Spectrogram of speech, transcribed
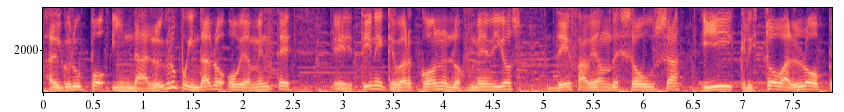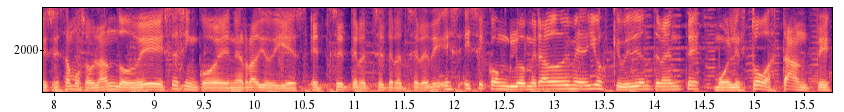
al grupo Indalo. El grupo Indalo obviamente eh, tiene que ver con los medios de Fabián de Sousa y Cristóbal López. Estamos hablando de C5N, Radio 10, etcétera, etcétera, etcétera. Es ese conglomerado de medios que evidentemente molestó bastante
